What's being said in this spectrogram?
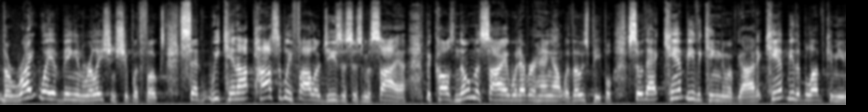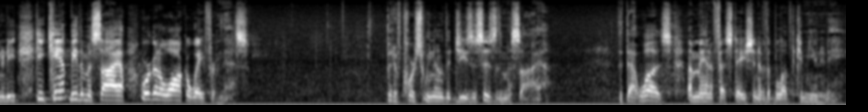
the right way of being in relationship with folks, said we cannot possibly follow Jesus as Messiah because no Messiah would ever hang out with those people. So that can't be the kingdom of God. It can't be the beloved community. He can't be the Messiah. We're going to walk away from this. But of course, we know that Jesus is the Messiah that that was a manifestation of the beloved community.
